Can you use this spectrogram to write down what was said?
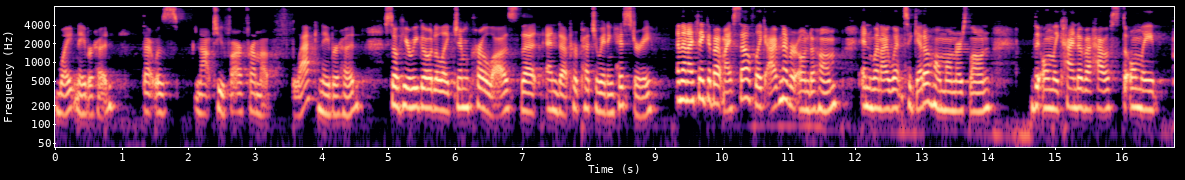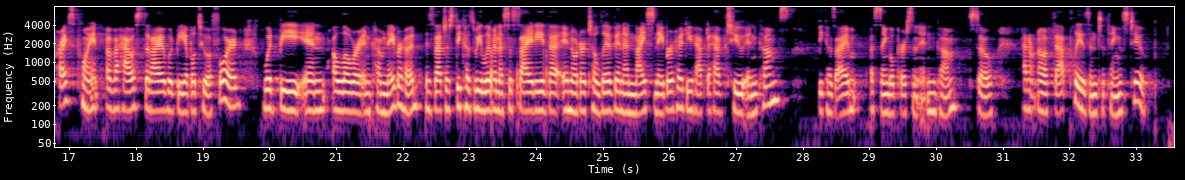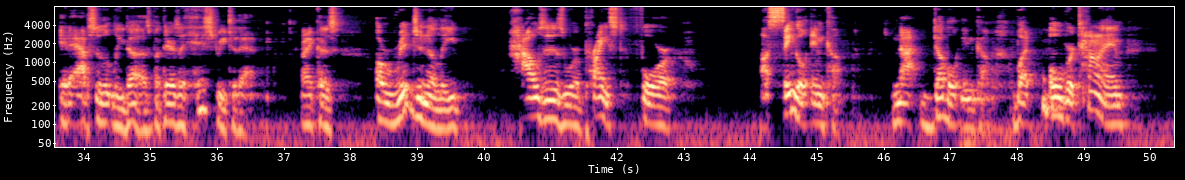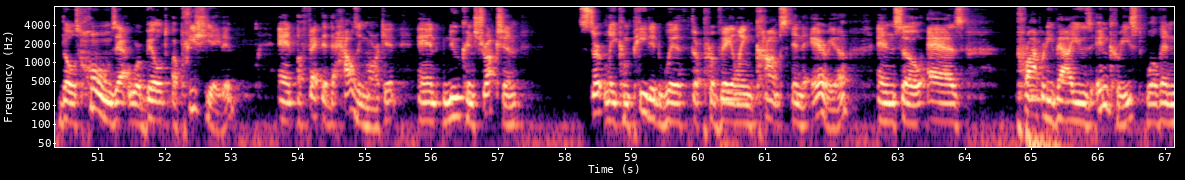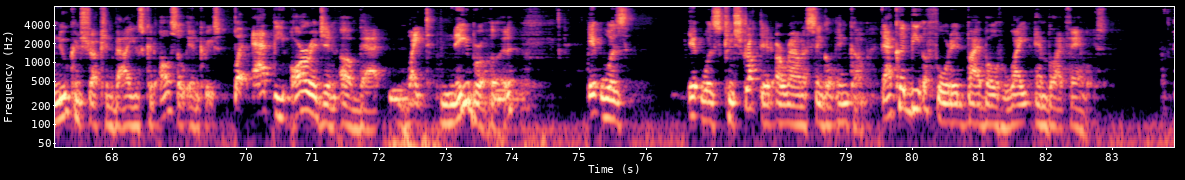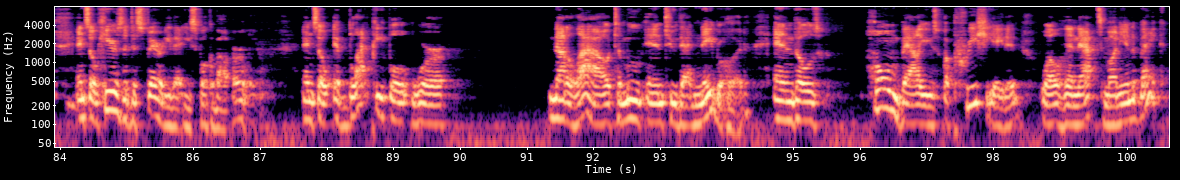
white neighborhood that was not too far from a black neighborhood. So here we go to like Jim Crow laws that end up perpetuating history. And then I think about myself, like I've never owned a home. And when I went to get a homeowner's loan, the only kind of a house, the only price point of a house that I would be able to afford would be in a lower income neighborhood. Is that just because we live in a society that in order to live in a nice neighborhood, you have to have two incomes? Because I'm a single person income. So I don't know if that plays into things too. It absolutely does, but there's a history to that, right? Because originally houses were priced for a single income, not double income. But over time, those homes that were built appreciated and affected the housing market, and new construction certainly competed with the prevailing mm-hmm. comps in the area. And so, as property mm-hmm. values increased, well, then new construction values could also increase. But at the origin of that mm-hmm. white neighborhood, it was it was constructed around a single income that could be afforded by both white and black families. And so here's the disparity that you spoke about earlier. And so if black people were not allowed to move into that neighborhood and those home values appreciated, well, then that's money in the bank.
